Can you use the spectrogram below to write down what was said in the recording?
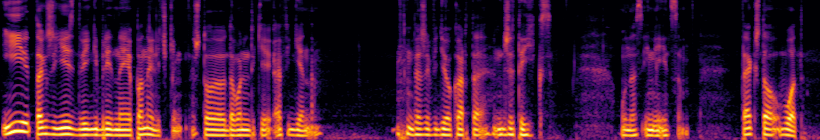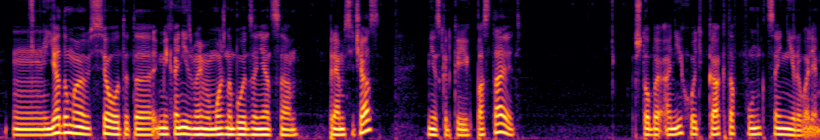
И также есть две гибридные панелечки, что довольно-таки офигенно. Даже видеокарта GTX у нас имеется. Так что вот, я думаю, все вот это механизмами можно будет заняться прямо сейчас, несколько их поставить, чтобы они хоть как-то функционировали.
